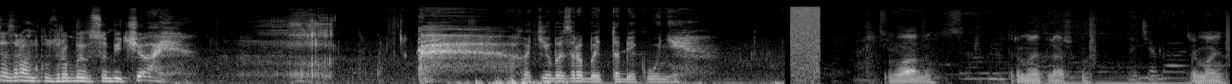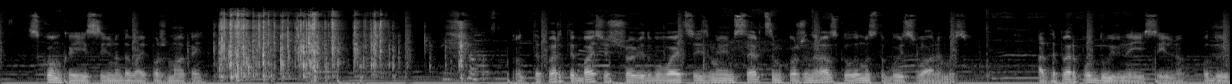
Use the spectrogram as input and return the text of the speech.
Оце зранку зробив собі чай. А хотів би зробити тобі куні. Владу, тримай пляшку. Тримай. Скомкай її сильно, давай, пожмакай. От тепер ти бачиш, що відбувається із моїм серцем кожен раз, коли ми з тобою сваримось. А тепер подуй в неї сильно. Подуй.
